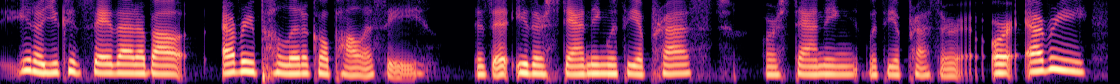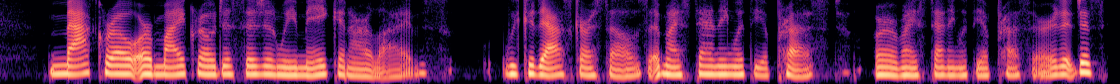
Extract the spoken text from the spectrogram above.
you know, you could say that about every political policy is it either standing with the oppressed or standing with the oppressor, or every macro or micro decision we make in our lives. We could ask ourselves, am I standing with the oppressed or am I standing with the oppressor? And it just,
